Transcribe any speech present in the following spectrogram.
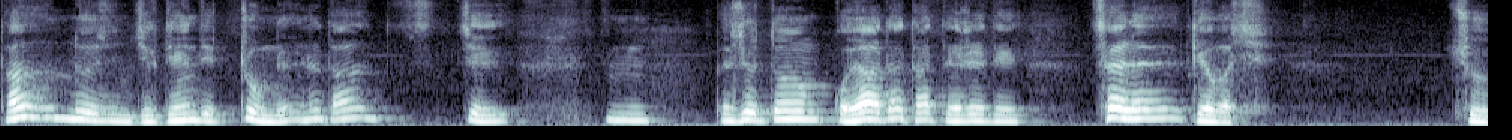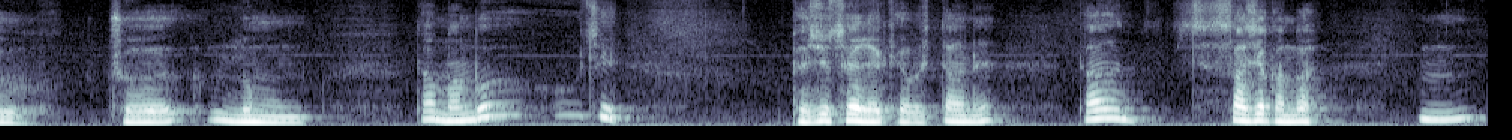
다 넣어진 직된데 좀네. 다제 음 배저동 고야다 다 데레데 셀에 개버치. 주저룽.다 망고지 배저 셀에 개버치다네. 다 사제 간가 음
